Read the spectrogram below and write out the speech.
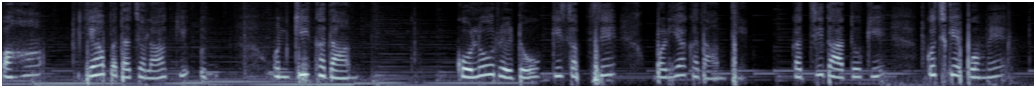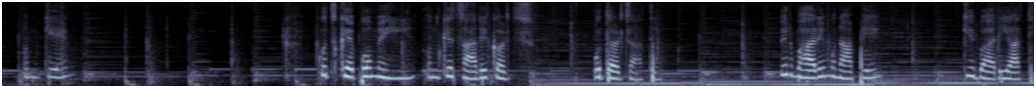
वहाँ यह पता चला कि उन, उनकी खदान कोलोरेडो की सबसे बढ़िया खदान थी। कच्ची धातु की कुछ खेपों में उनके कुछ खेपों में ही उनके सारे कर्ज उतर जाते। फिर भारी मुनाफे की बारी आती।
